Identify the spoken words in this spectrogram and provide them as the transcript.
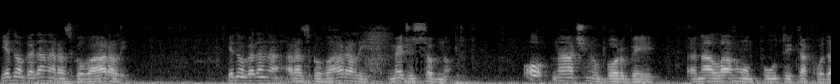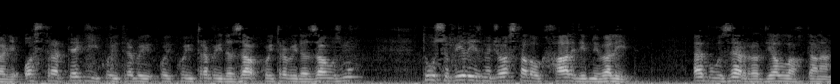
jednoga dana razgovarali jednoga dana razgovarali međusobno o načinu borbe na Allahovom putu i tako dalje o strategiji koju trebaju, koju trebaju, da, za, koju trebaju da zauzmu tu su bili između ostalog Halid ibn Walid Abu Zer radijallahu ta'ala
